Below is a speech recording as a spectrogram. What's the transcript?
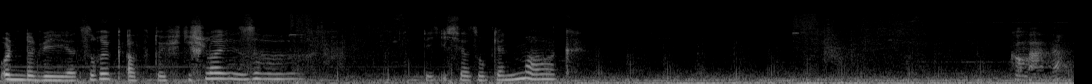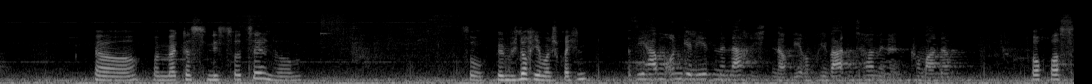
Und dann wieder zurück, ab durch die Schleuse. Die ich ja so gern mag. Commander? Ja, man merkt, dass sie nichts zu erzählen haben. So, will mich noch jemand sprechen? Sie haben ungelesene Nachrichten auf Ihrem privaten Terminal, Commander. Noch was?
